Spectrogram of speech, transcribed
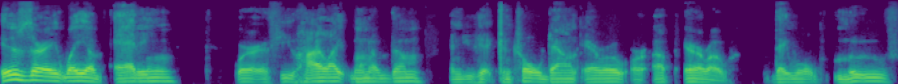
Is there a way of adding where if you highlight one of them and you hit control down arrow or up arrow, they will move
